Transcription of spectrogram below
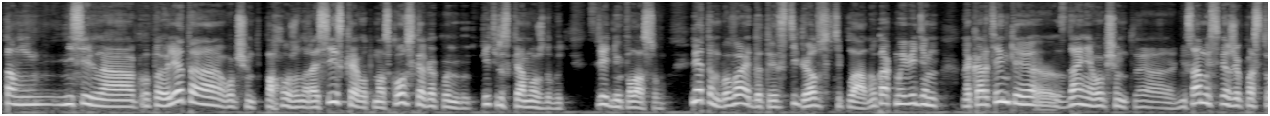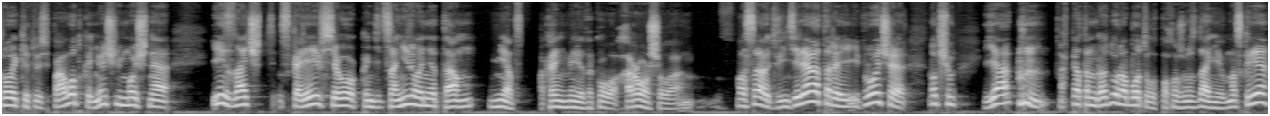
там не сильно крутое лето, в общем-то, похоже на российское, вот московское какое-нибудь, питерское, может быть, среднюю полосу. Летом бывает до 30 градусов тепла. Но, как мы видим на картинке, здание, в общем-то, не самой свежей постройки, то есть проводка не очень мощная, и, значит, скорее всего, кондиционирования там нет, по крайней мере, такого хорошего. Спасают вентиляторы и прочее. В общем, я в пятом году работал в похожем здании в Москве,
